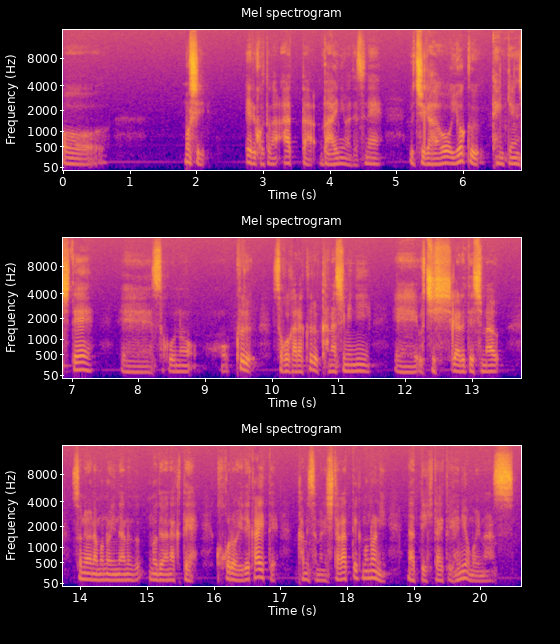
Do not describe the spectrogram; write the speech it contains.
をもし得ることがあった場合にはですね内側をよく点検して、え、そこの来るそこから来る悲しみに、え、打ちひしがれてしまうそのようなものになるのではなくて心を入れ替えて神様に従っていくものになっていきたいというふうに思います。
